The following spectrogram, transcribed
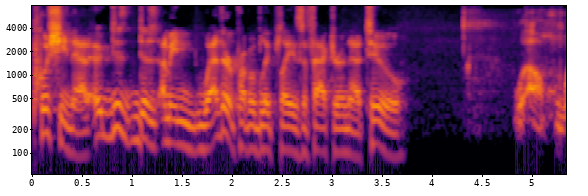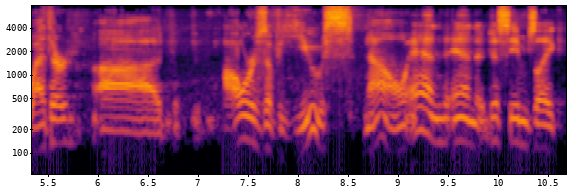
pushing that. Does, does I mean weather probably plays a factor in that too well, weather, uh, hours of use now, and and it just seems like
